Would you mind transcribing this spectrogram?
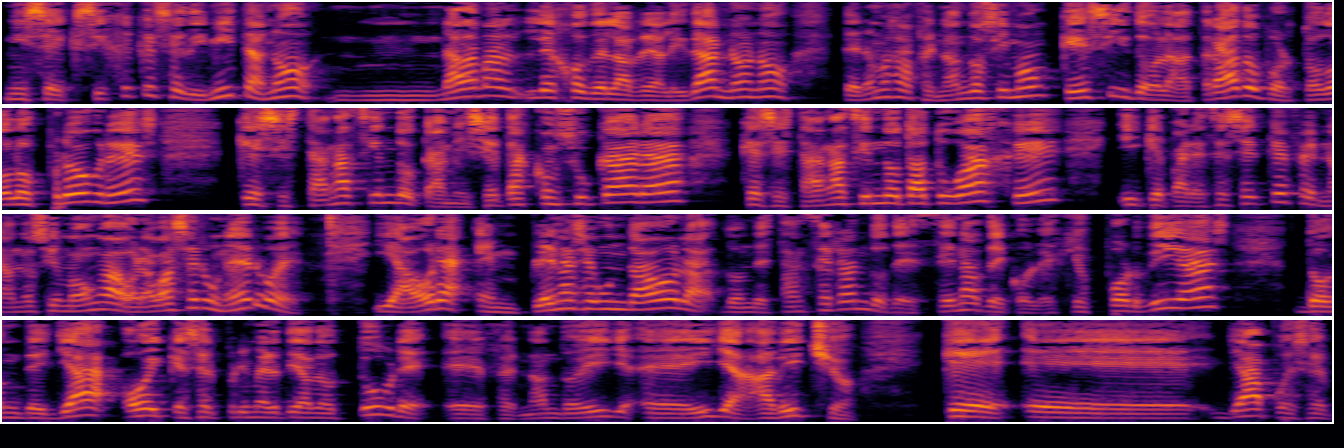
ni se exige que se dimita, no, nada más lejos de la realidad, no, no. Tenemos a Fernando Simón que es idolatrado por todos los progres, que se están haciendo camisetas con su cara, que se están haciendo tatuajes y que parece ser que Fernando Simón ahora va a ser un héroe. Y ahora, en plena segunda ola, donde están cerrando decenas de colegios por días, donde ya hoy, que es el primer día de octubre, eh, Fernando Illa, eh, Illa ha dicho que eh, ya pues es,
